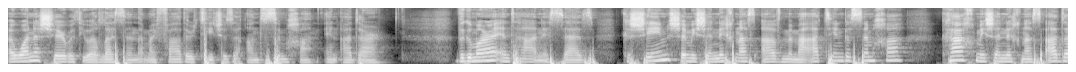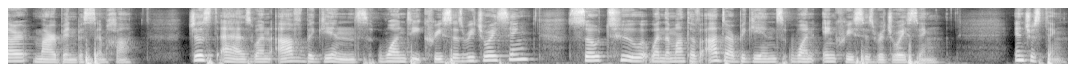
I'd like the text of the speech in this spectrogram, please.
I want to share with you a lesson that my father teaches on Simcha in Adar. The Gemara in Ta'anis says, "Kashem shemisha nichnas av mema'atin besimcha, kach misha nichnas Adar marbin besimcha." Just as when Av begins, one decreases rejoicing, so too when the month of Adar begins, one increases rejoicing. Interesting.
